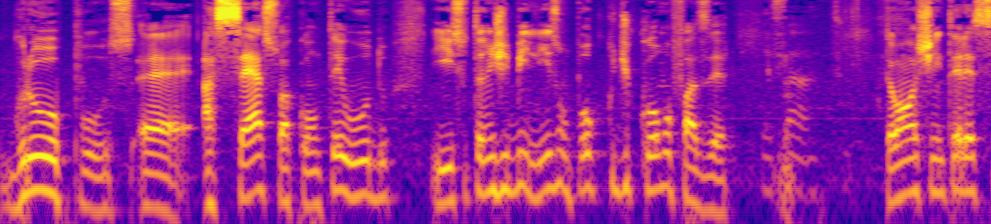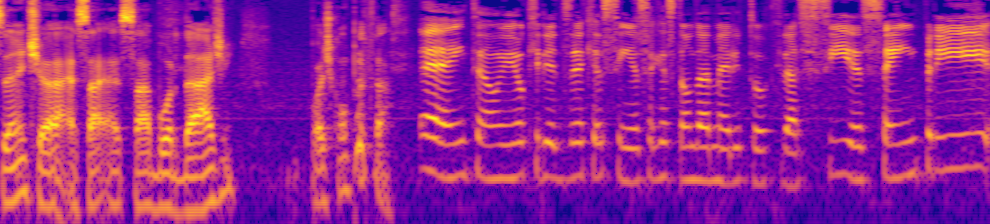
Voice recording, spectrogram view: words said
grupos, é, acesso a conteúdo, e isso tangibiliza um pouco de como fazer. Exato. Então, eu achei interessante a, essa, essa abordagem. Pode completar. É, então, eu queria dizer que, assim, essa questão da meritocracia é sempre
